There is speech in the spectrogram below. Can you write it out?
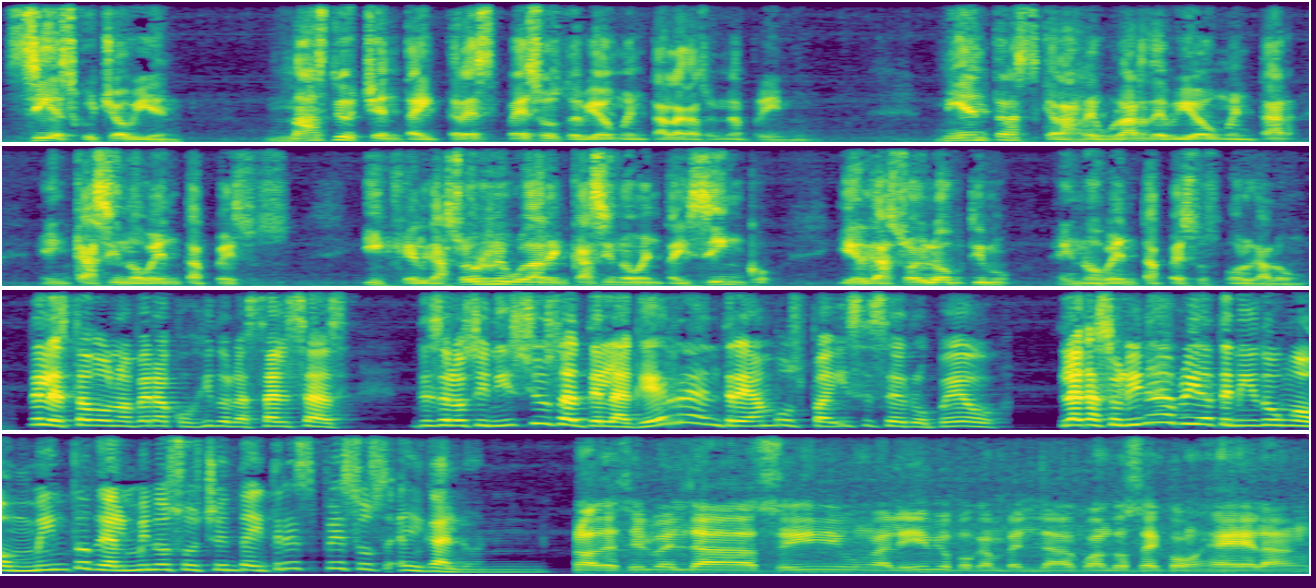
Sí, escuchó bien, más de 83 pesos debió aumentar la gasolina premium mientras que la regular debió aumentar en casi 90 pesos y que el gasoil regular en casi 95 y el gasoil óptimo en 90 pesos por galón. Del Estado no haber acogido las alzas desde los inicios de la guerra entre ambos países europeos, la gasolina habría tenido un aumento de al menos 83 pesos el galón. A decir verdad, sí, un alivio, porque en verdad cuando se congelan,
